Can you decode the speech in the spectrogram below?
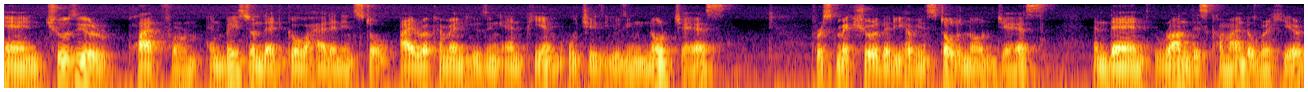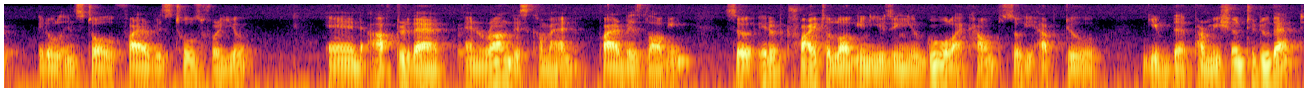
and choose your platform. And based on that go ahead and install. I recommend using npm which is using node.js first make sure that you have installed node.js and then run this command over here. It will install firebase tools for you. And after that and run this command firebase login. So it will try to log in using your google account. So you have to give the permission to do that.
